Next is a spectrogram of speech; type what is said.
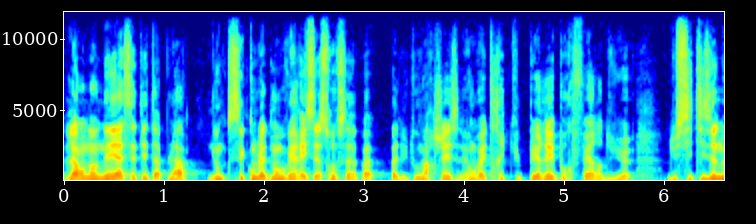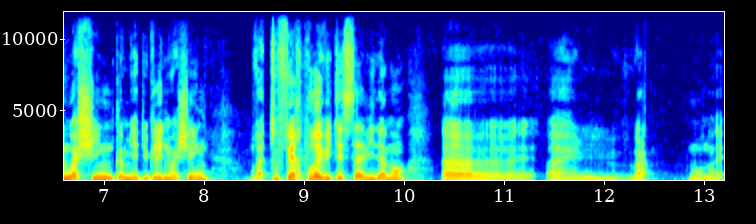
Là, on en est à cette étape-là, donc c'est complètement ouvert, et si ça se trouve, ça va pas, du tout marcher, on va être récupéré pour faire du, citizen washing comme il y a du greenwashing. On va tout faire pour éviter ça, évidemment. Euh, voilà, on en est.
